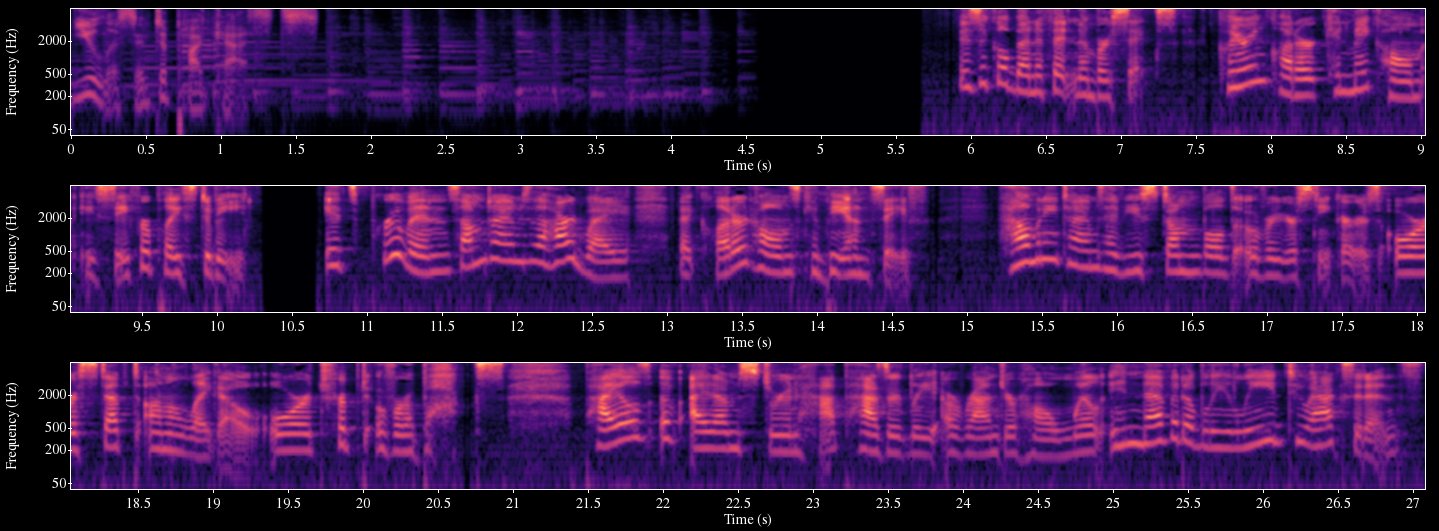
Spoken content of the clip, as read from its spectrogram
you listen to podcasts. Physical benefit number six clearing clutter can make home a safer place to be. It's proven, sometimes the hard way, that cluttered homes can be unsafe. How many times have you stumbled over your sneakers, or stepped on a Lego, or tripped over a box? Piles of items strewn haphazardly around your home will inevitably lead to accidents.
